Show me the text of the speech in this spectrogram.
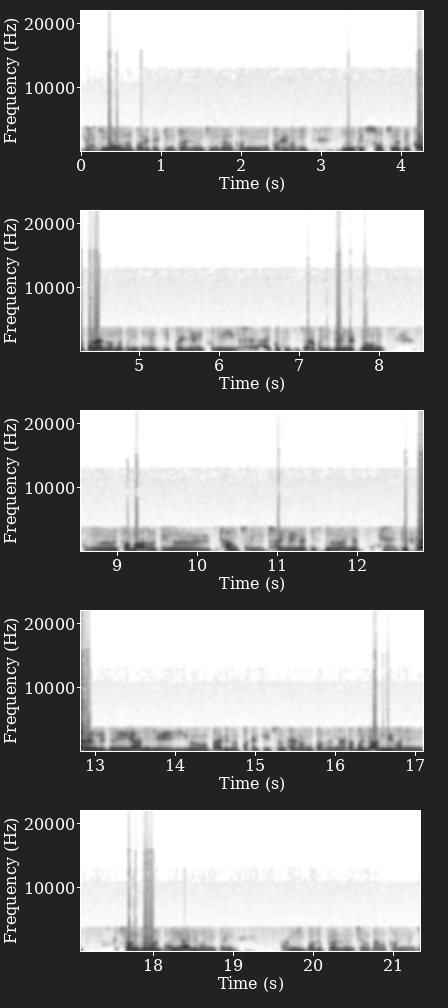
किन हुनु पऱ्यो त्यो किन प्रजनन क्षमतामा कमी हुनु पऱ्यो भने इभन त्यो सोच्न त्यो कल्पना गर्न पनि कुनै जीव वैज्ञानिक कुनै हाइपोथेसिसहरू पनि जेनेरेट नहुने सम्भावना त्यो ठाउँ छैन या त्यस्तो होइन। त्यस कारणले चाहिँ हामीले यो बारेमा पटक्कै शङ्का गर्नु पर्दैन। र मैले अघि नै भने सङ्क्रमण भइहाल्यो भने चाहिँ अनि बरु प्रजनन क्षमतामा कमी हुन्छ।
